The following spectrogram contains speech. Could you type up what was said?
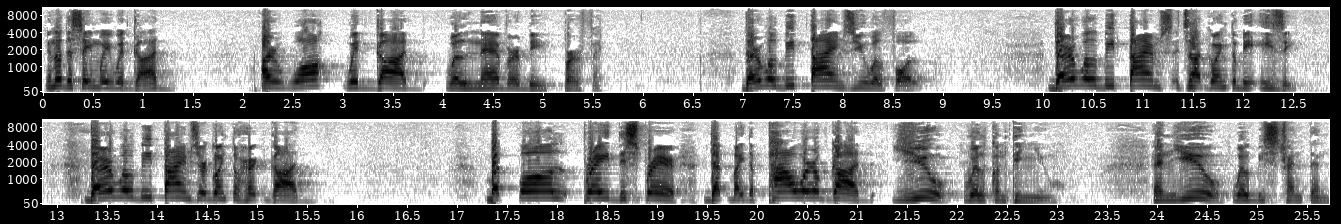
You know, the same way with God, our walk with God will never be perfect. There will be times you will fall. There will be times it's not going to be easy. There will be times you're going to hurt God. But Paul prayed this prayer that by the power of God, you will continue. And you will be strengthened.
